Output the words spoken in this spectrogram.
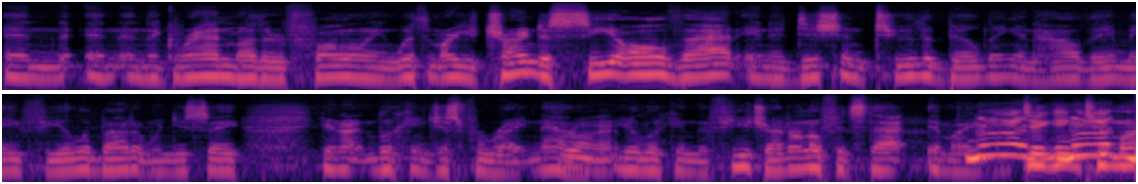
and, and and the grandmother following with them? Are you trying to see all that in addition to the building and how they may feel about it? When you say you're not looking just for right now, Right. you're looking in the future. I don't know if it's that. Am I Not, digging not, too much?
